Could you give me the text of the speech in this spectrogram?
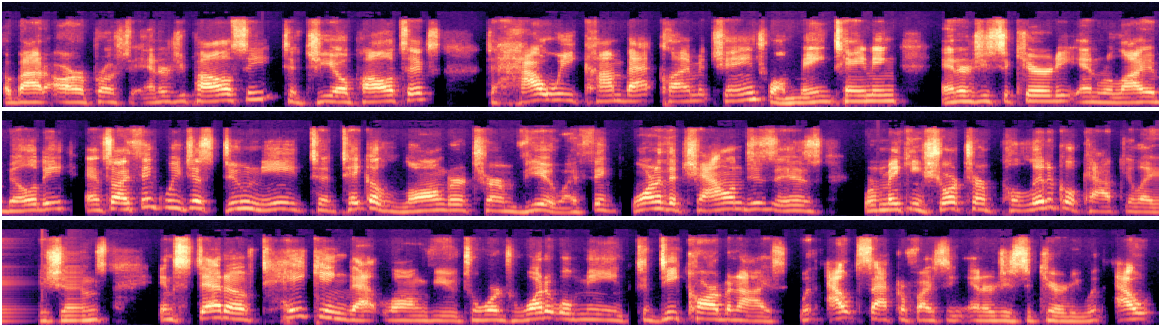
about our approach to energy policy, to geopolitics, to how we combat climate change while maintaining energy security and reliability. And so I think we just do need to take a longer term view. I think one of the challenges is we're making short term political calculations instead of taking that long view towards what it will mean to decarbonize without sacrificing energy security, without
